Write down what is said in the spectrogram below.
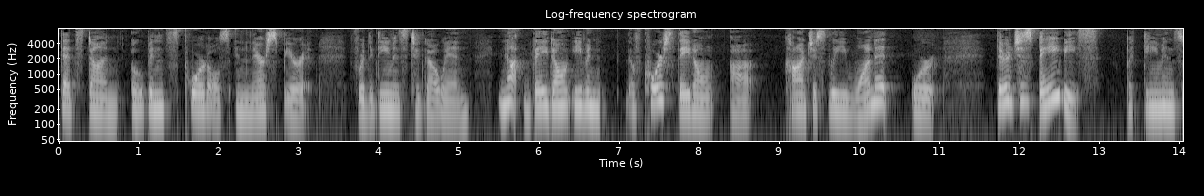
that's done opens portals in their spirit for the demons to go in. Not they don't even, of course, they don't uh, consciously want it, or they're just babies. But demons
